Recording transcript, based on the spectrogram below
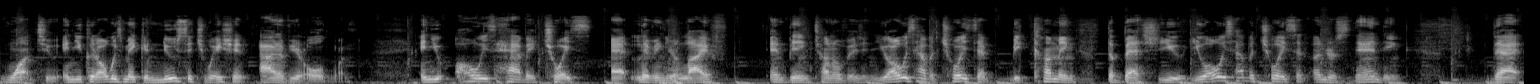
want to and you could always make a new situation out of your old one and you always have a choice at living your life and being tunnel vision. You always have a choice at becoming the best you. You always have a choice at understanding that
